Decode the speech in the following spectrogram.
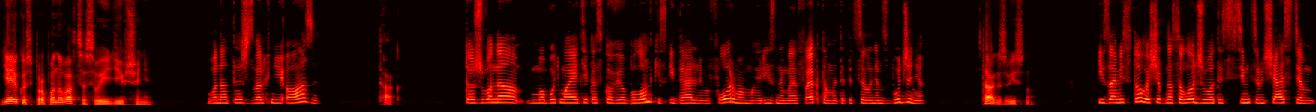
Я якось пропонував це своїй дівчині. Вона теж з верхньої оази? Так. Тож вона, мабуть, має ті казкові оболонки з ідеальними формами, різними ефектами та підсиленням збудження. Так, звісно. І замість того, щоб насолоджуватись всім цим щастям,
